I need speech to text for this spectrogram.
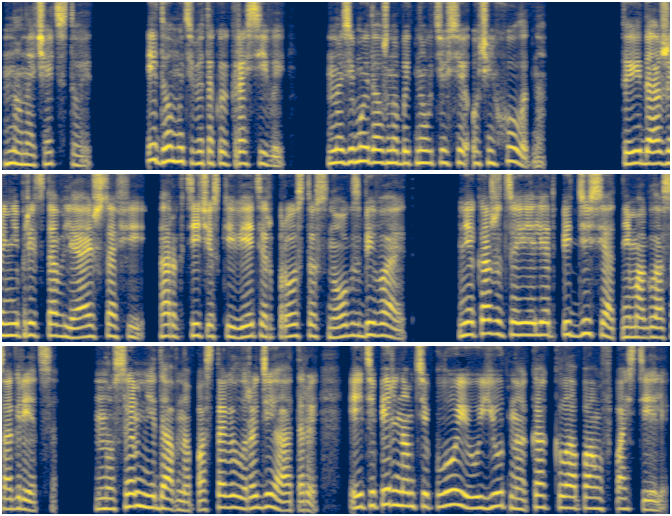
Но начать стоит. И дом у тебя такой красивый, но зимой должно быть на утёсе очень холодно. Ты даже не представляешь, Софи, арктический ветер просто с ног сбивает. Мне кажется, ей лет 50 не могла согреться. Но Сэм недавно поставил радиаторы, и теперь нам тепло и уютно, как клопам в постели.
